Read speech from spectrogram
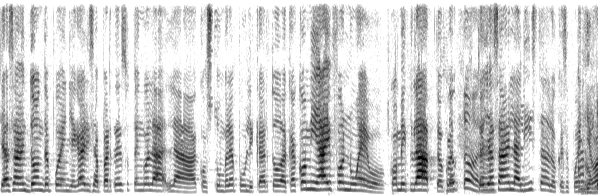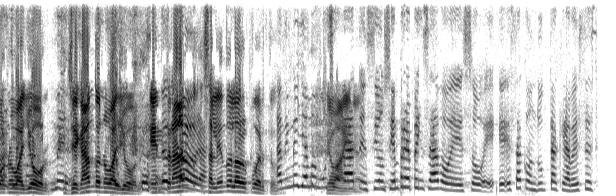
Ya saben dónde pueden llegar. Y si aparte de eso tengo la, la costumbre de publicar todo acá con mi iPhone nuevo, con mi laptop. con- entonces ya saben la lista de lo que se pueden Rumbo a llevar. Nueva York, llegando a Nueva York, entrando, Doctora. saliendo del aeropuerto. A mí me llama mucho la vaina. atención, siempre he pensado eso, e- e- esa conducta que a veces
